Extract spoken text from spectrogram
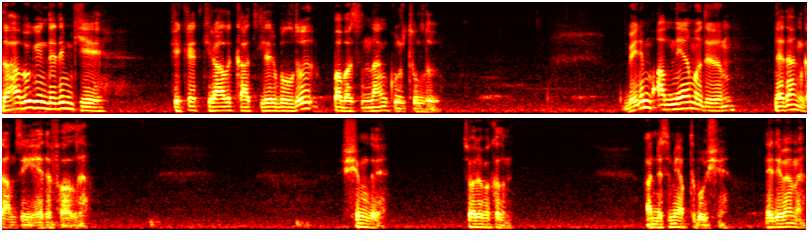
Daha bugün dedim ki Fikret kiralık katilleri buldu, babasından kurtuldu. Benim anlayamadığım neden Gamze'yi hedef aldı? Şimdi söyle bakalım. Annesi mi yaptı bu işi? Nedim'e mi?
